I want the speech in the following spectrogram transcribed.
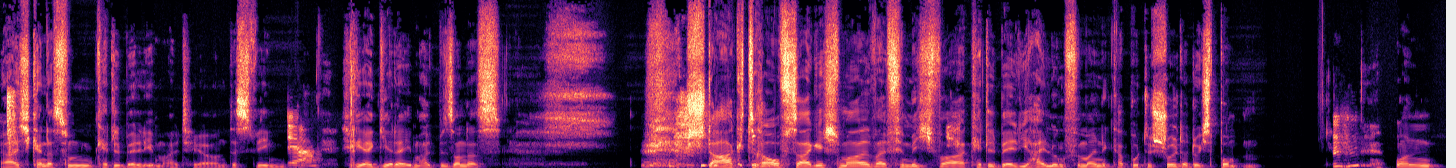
Ja, ich kenne das vom Kettlebell eben halt her und deswegen, ja. ich reagiere da eben halt besonders stark drauf, sage ich mal, weil für mich war Kettlebell die Heilung für meine kaputte Schulter durchs Pumpen. Mhm. Und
